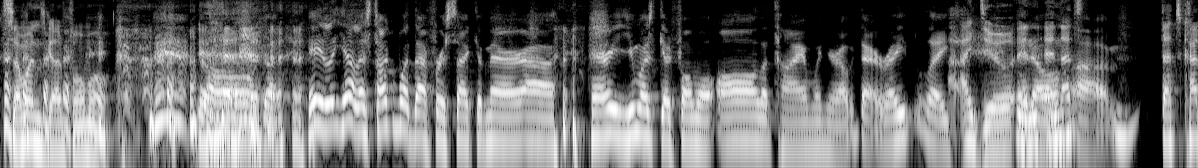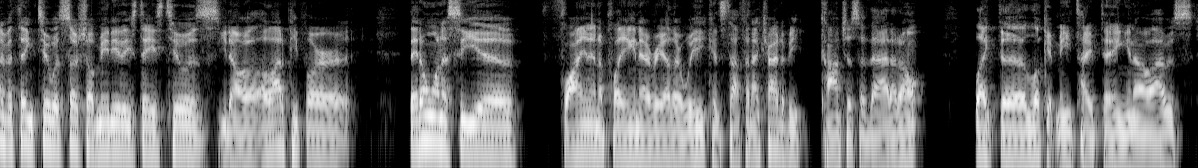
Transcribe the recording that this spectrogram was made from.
Someone's got FOMO. oh, hey, yeah, let's talk about that for a second there. Uh, Harry, you must get FOMO all the time when you're out there, right? Like I do. And, know, and that's um, that's kind of a thing too with social media these days too is you know a lot of people are they don't want to see you flying in a plane every other week and stuff and i try to be conscious of that i don't like the look at me type thing you know i was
